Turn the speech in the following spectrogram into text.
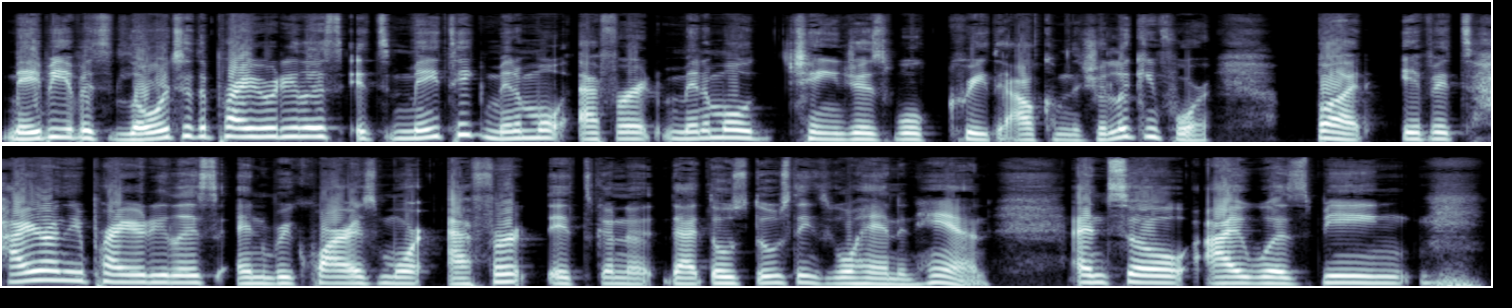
maybe if it's lower to the priority list, it may take minimal effort, minimal changes will create the outcome that you're looking for. But if it's higher on the priority list and requires more effort, it's gonna that those those things go hand in hand. And so I was being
